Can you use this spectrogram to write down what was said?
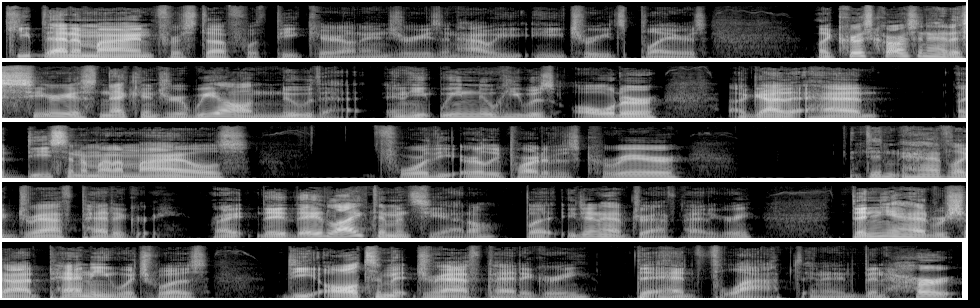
keep that in mind for stuff with Pete Carroll and injuries and how he he treats players. Like Chris Carson had a serious neck injury. We all knew that, and he we knew he was older, a guy that had a decent amount of miles for the early part of his career. Didn't have like draft pedigree, right? They they liked him in Seattle, but he didn't have draft pedigree. Then you had Rashaad Penny, which was the ultimate draft pedigree that had flopped and had been hurt.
